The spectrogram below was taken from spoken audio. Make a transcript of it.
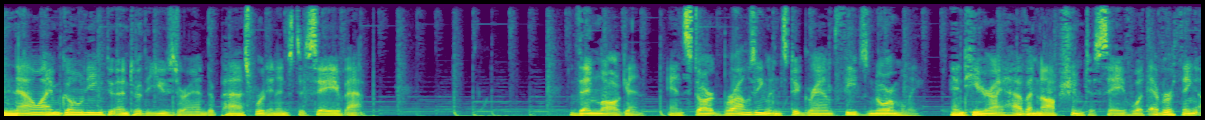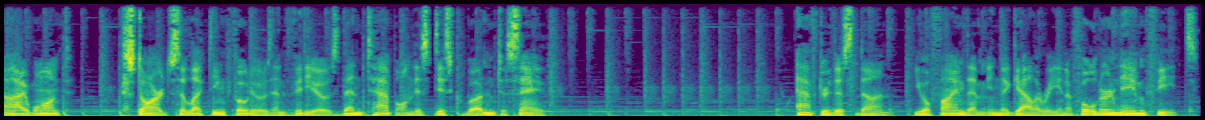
Now I'm going to enter the user and the password in InstaSave app. Then log in, and start browsing Instagram feeds normally, and here I have an option to save whatever thing I want. Start selecting photos and videos then tap on this disk button to save. After this done, you'll find them in the gallery in a folder named Feeds.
